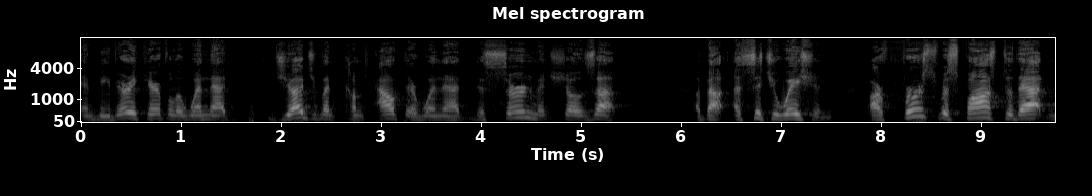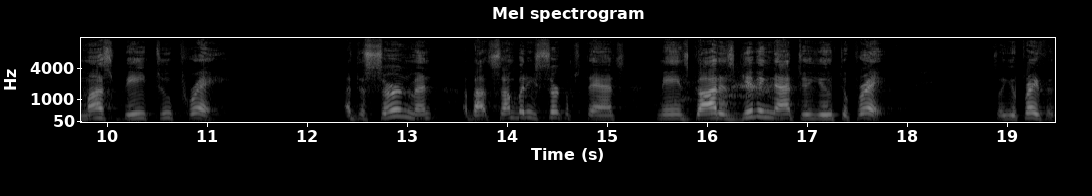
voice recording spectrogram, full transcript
and be very careful of when that judgment comes out there, when that discernment shows up about a situation. Our first response to that must be to pray. A discernment about somebody's circumstance means God is giving that to you to pray. So you pray for them.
